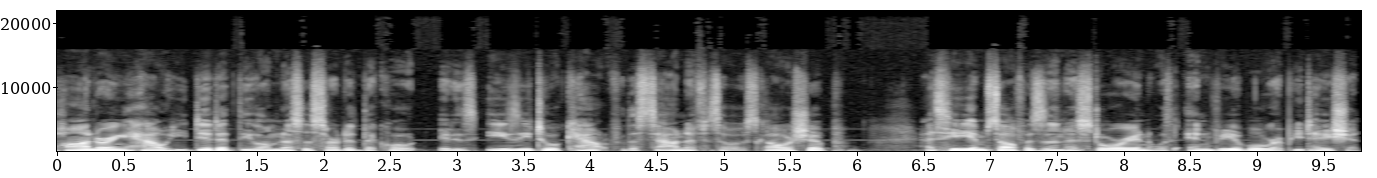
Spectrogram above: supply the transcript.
Pondering how he did it, the alumnus asserted that, quote, it is easy to account for the soundness of his scholarship, as he himself is an historian with enviable reputation.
